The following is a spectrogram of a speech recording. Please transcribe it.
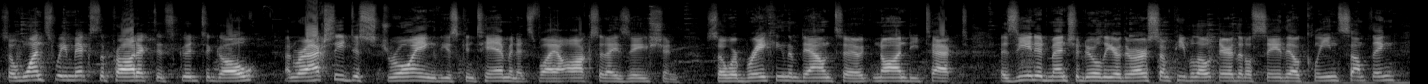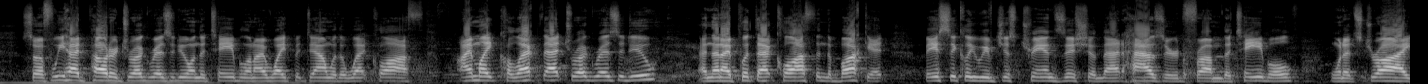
So once we mix the product, it's good to go. And we're actually destroying these contaminants via oxidization. So we're breaking them down to non detect. As Ian had mentioned earlier, there are some people out there that'll say they'll clean something. So if we had powdered drug residue on the table and I wipe it down with a wet cloth, I might collect that drug residue and then I put that cloth in the bucket. Basically, we've just transitioned that hazard from the table when it's dry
